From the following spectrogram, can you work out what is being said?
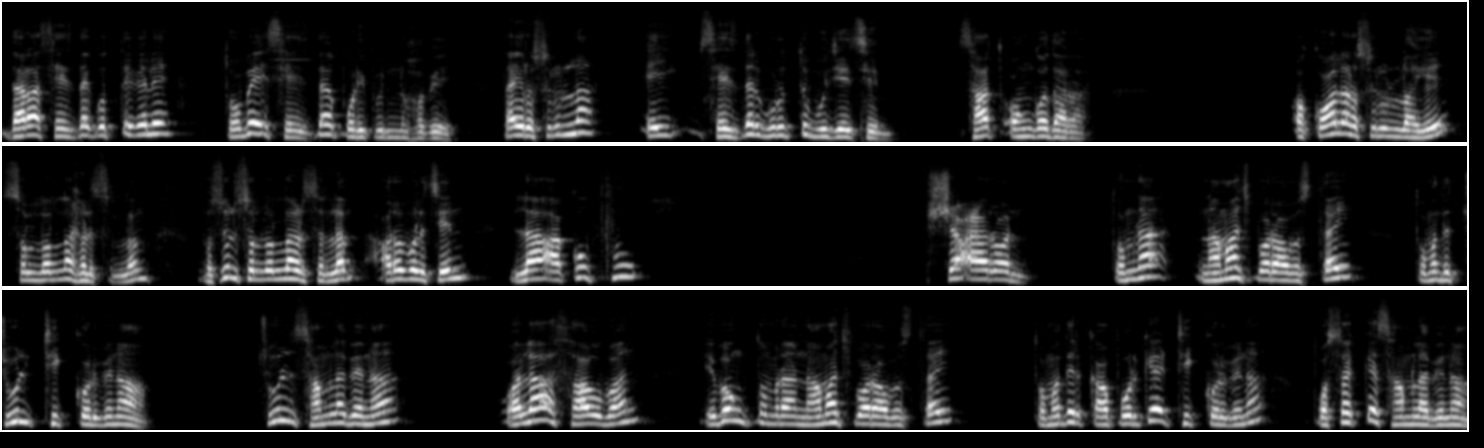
দ্বারা সেজদা করতে গেলে তবে সেজদা পরিপূর্ণ হবে। তাই রসুল্লাহ এই সেজদার গুরুত্ব বুঝিয়েছেন সাত অঙ্গ দ্বারা। অকল রসুল্লাহে সাল্লাহ সাল্লাম, রসুল সাল্লাহ সাল্লাম আরও বলেছেন, লা আকুফু শায়রন তোমরা নামাজ পড়া অবস্থায় তোমাদের চুল ঠিক করবে না, চুল সামলাবে না ওলা সাউবান এবং তোমরা নামাজ পড়া অবস্থায় তোমাদের কাপড়কে ঠিক করবে না, পোশাককে সামলাবে না।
